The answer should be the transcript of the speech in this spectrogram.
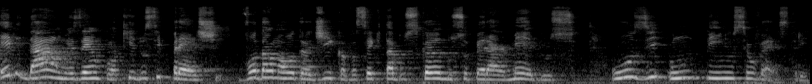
ele dá um exemplo aqui do cipreste. Vou dar uma outra dica, você que está buscando superar medos, use um pinho silvestre.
